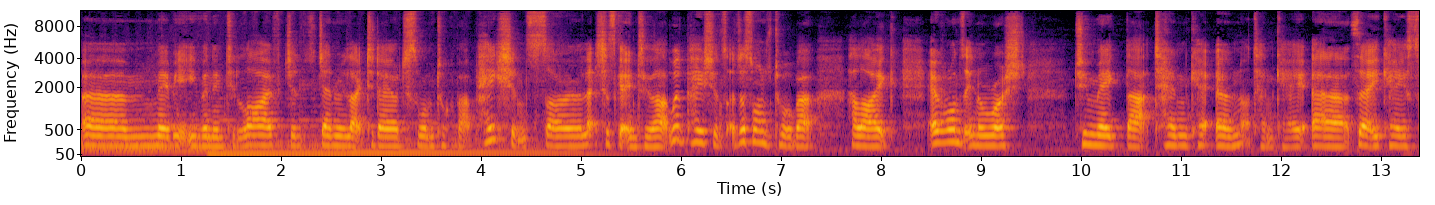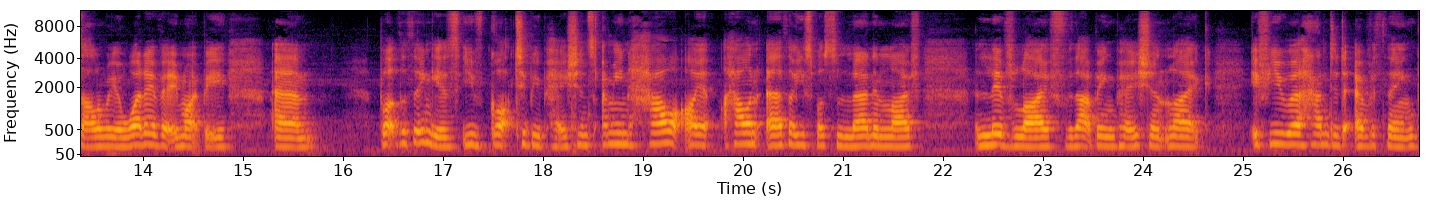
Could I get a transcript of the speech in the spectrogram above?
um, maybe even into life. Just generally, like today, I just want to talk about patience. So let's just get into that. With patience, I just want to talk about how like everyone's in a rush to make that 10k, uh, not 10k, uh, 30k salary or whatever it might be. Um, but the thing is, you've got to be patient. I mean, how are how on earth are you supposed to learn in life, live life without being patient? Like, if you were handed everything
